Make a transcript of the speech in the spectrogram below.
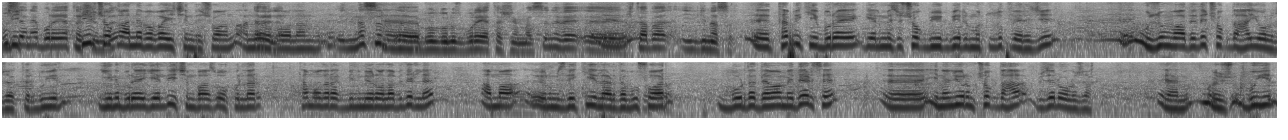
bu Bir- sene buraya taşındı. birçok anne baba için de şu an anne Öyle. baba olan E, Nasıl Ee, e, buldunuz buraya taşınmasını ve e, e, kitaba ilgi nasıl? Ee, tabii ki buraya gelmesi çok büyük bir mutluluk verici. Ee, uzun vadede çok daha iyi olacaktır. Bu yıl yeni buraya geldiği için bazı okurlar tam olarak bilmiyor olabilirler. Ama önümüzdeki yıllarda bu fuar burada devam ederse e, inanıyorum çok daha güzel olacak. Yani bu yıl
